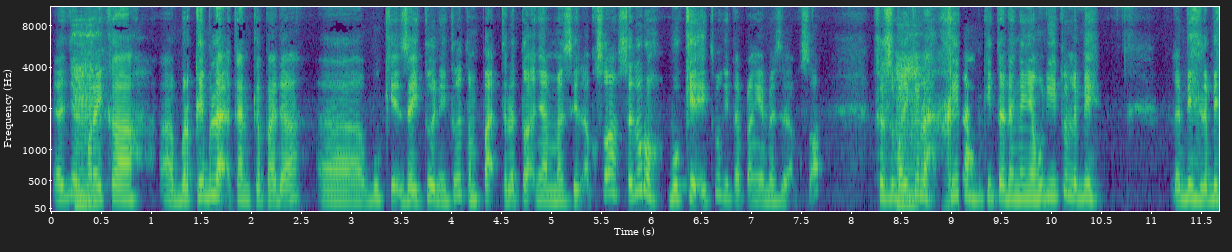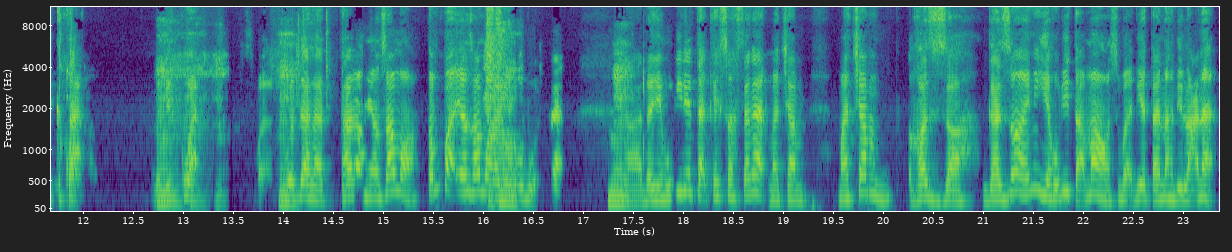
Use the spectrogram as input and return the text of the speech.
Jadi hmm. mereka uh, berkiblatkan kepada uh, Bukit Zaitun itu tempat terletaknya Masjid Aqsa. Seluruh bukit itu kita panggil Masjid Aqsa. So sebab hmm. itulah khilaf kita dengan Yahudi itu lebih lebih lebih ketat. Lebih hmm. kuat. Hmm. Sebab hmm. dua dah lah tanah yang sama, tempat yang sama lagi berebut kan. Hmm. Ha, dan Yahudi dia tak kisah sangat macam macam Gaza. Gaza ini Yahudi tak mau sebab dia tanah dilaknat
